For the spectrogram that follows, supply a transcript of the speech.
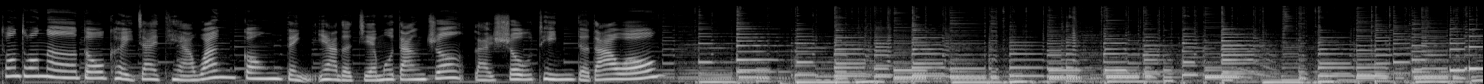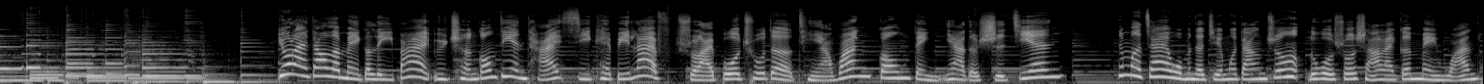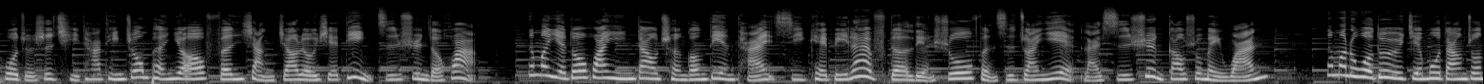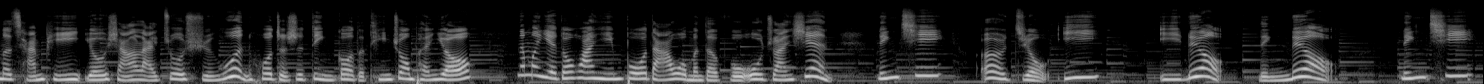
通通呢，都可以在台湾公顶亚的节目当中来收听得到哦。又来到了每个礼拜与成功电台 CKB Life 所来播出的台湾公顶亚的时间。那么，在我们的节目当中，如果说想要来跟美玩或者是其他听众朋友分享交流一些电影资讯的话，那么也都欢迎到成功电台 CKB Life 的脸书粉丝专业来私讯告诉美玩。那么如果对于节目当中的产品有想要来做询问或者是订购的听众朋友，那么也都欢迎拨打我们的服务专线零七二九一一六零六零七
